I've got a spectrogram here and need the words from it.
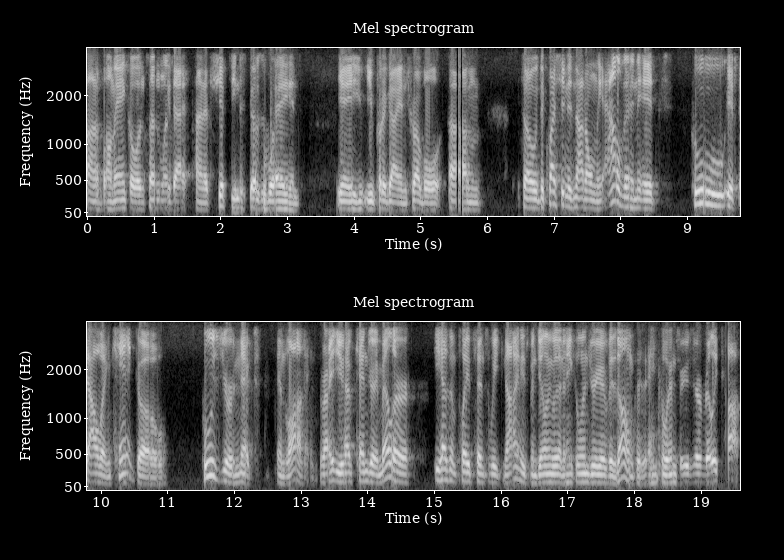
on a bum ankle, and suddenly that kind of shiftiness goes away, and you, know, you, you put a guy in trouble. Um, so the question is not only Alvin; it's who, if Alvin can't go, who's your next in line, right? You have Kendre Miller he hasn't played since week nine. He's been dealing with an ankle injury of his own because ankle injuries are really tough.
